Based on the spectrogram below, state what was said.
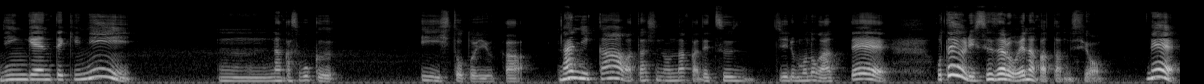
人間的にうんなんかすごくいい人というか何か私の中で通じるものがあってお便りせざるを得なかったんですよ。で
